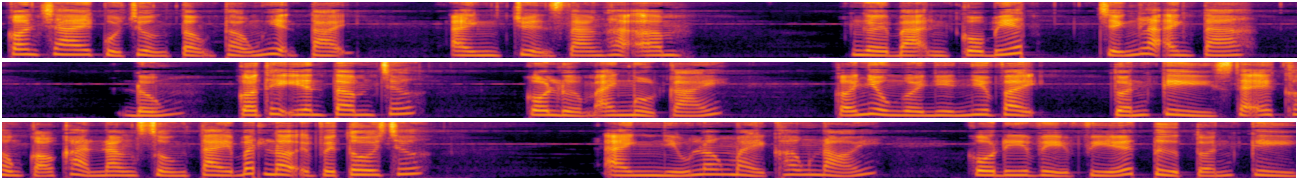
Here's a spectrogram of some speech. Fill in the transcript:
con trai của trưởng tổng thống hiện tại. Anh chuyển sang hạ âm. Người bạn cô biết, chính là anh ta. Đúng, có thể yên tâm chứ. Cô lườm anh một cái. Có nhiều người nhìn như vậy, Tuấn Kỳ sẽ không có khả năng xuống tay bất lợi với tôi chứ. Anh nhíu lông mày không nói. Cô đi về phía từ Tuấn Kỳ.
